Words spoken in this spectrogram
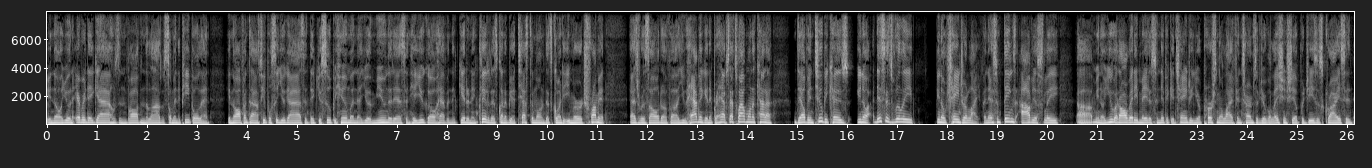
you know, you're an everyday guy who's involved in the lives of so many people. And, you know, oftentimes people see you guys and think you're superhuman and you're immune to this. And here you go having to get it. And clearly there's going to be a testimony that's going to emerge from it as a result of uh, you having it. And perhaps that's why I want to kind of delve into because, you know, this has really, you know, changed your life. And there's some things obviously, um, you know, you had already made a significant change in your personal life in terms of your relationship with Jesus Christ and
